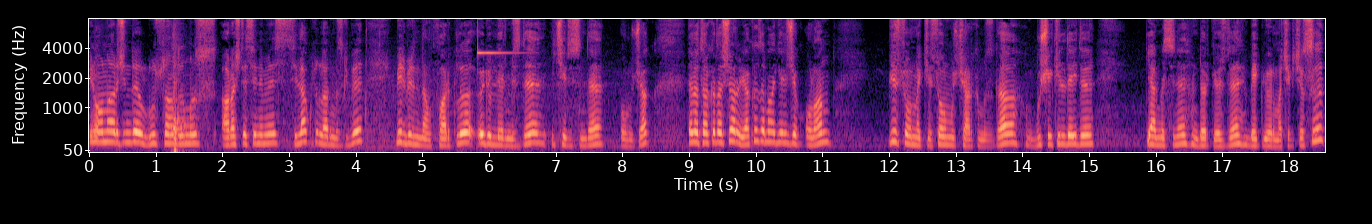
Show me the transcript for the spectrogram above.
Yine onun haricinde loot sandığımız, araç desenimiz, silah kutularımız gibi birbirinden farklı ödüllerimiz de içerisinde olacak. Evet arkadaşlar yakın zamana gelecek olan bir sonraki solmuş şarkımız da bu şekildeydi gelmesini dört gözle bekliyorum açıkçası.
